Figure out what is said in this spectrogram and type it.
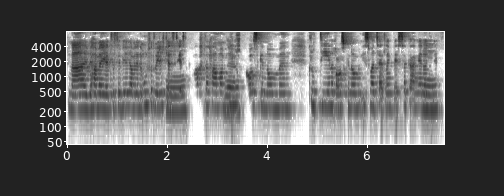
Nein, wir haben ja jetzt, also wir haben einen Unverträglichkeitstest Mhm. Gemacht, da haben wir. Milch rausgenommen, Gluten rausgenommen, ist mir eine Zeit lang besser gegangen und jetzt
